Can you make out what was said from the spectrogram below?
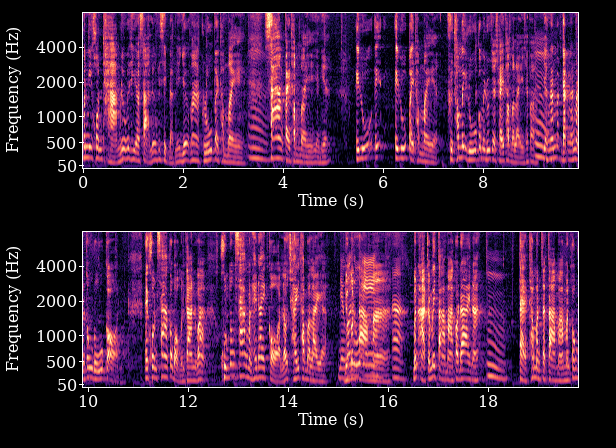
มันมีคนถามเรื่องวิทยาศาสตร์เรื่องฟิสิกส์แบบนี้เยอะมาก รู้ไปทำไม สร้างไปทำไมอย่างเงี้ยไอ้รู้ไอ้ ไอ้รู้ไปทำไมอะคือถ้าไม่รู้ก็ไม่รู้จะใช้ทำอะไรใช่ปะ่ะอย่างนั้นดังนั้นมันต้องรู้ก่อนไอ้คนสร้างก็บอกเหมือนกันว่า คุณต้องสร้างมันให้ได้ก่อนแล้วใช้ทำอะไรอะเดี๋ยวก็มัรู้ตามมาเองอ่ามันอาจจะไม่ตามมาก็ได้นะอืมแต่ถ้ามันจะตามมามันต้อง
